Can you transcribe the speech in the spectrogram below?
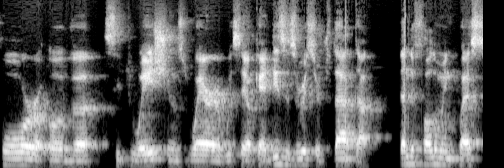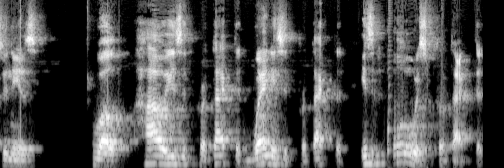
core of uh, situations where we say, okay, this is research data, then the following question is, well, how is it protected? When is it protected? Is it always protected?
